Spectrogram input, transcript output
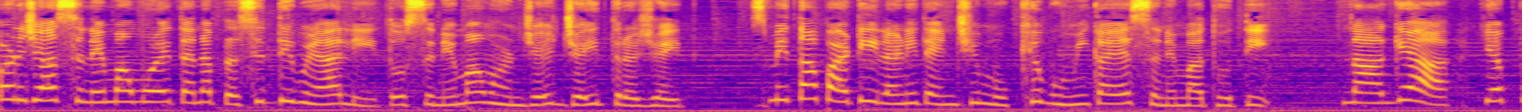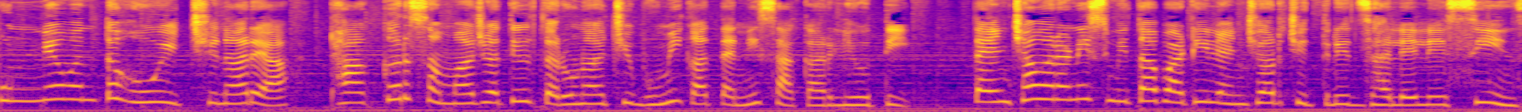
पण ज्या सिनेमामुळे त्यांना प्रसिद्धी मिळाली तो सिनेमा म्हणजे जैत्र जैत स्मिता पाटील आणि त्यांची मुख्य भूमिका या सिनेमात होती. नाग्या या पुण्यवंत होऊ इच्छिणाऱ्या ठाकर समाजातील तरुणाची भूमिका त्यांनी साकारली होती. त्यांच्यावर आणि स्मिता पाटील यांच्यावर चित्रित झालेले सीन्स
